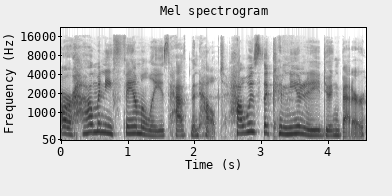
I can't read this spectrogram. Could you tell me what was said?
are how many families have been helped? How is the community doing better?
